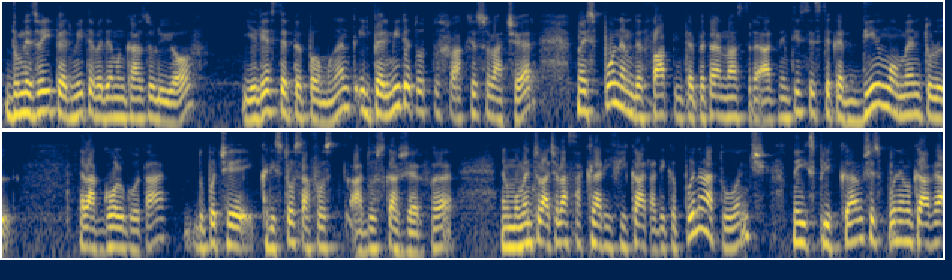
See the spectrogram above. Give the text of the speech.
Dumnezeu îi permite, vedem în cazul lui Iov, el este pe pământ, îi permite totuși accesul la cer. Noi spunem, de fapt, interpretarea noastră adventistă este că din momentul de la Golgota, după ce Hristos a fost adus ca jertfă, în momentul acela s-a clarificat, adică până atunci noi explicăm și spunem că avea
